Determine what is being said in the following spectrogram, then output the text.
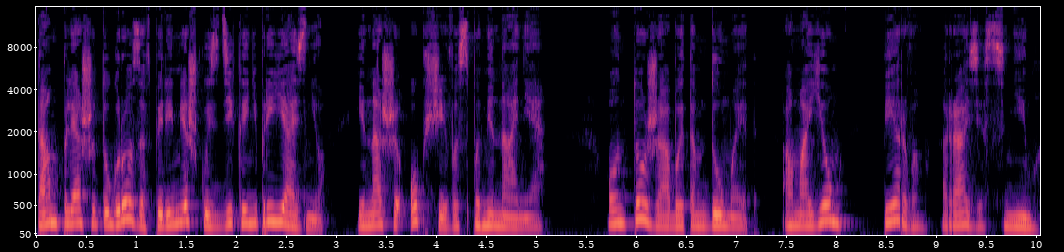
Там пляшет угроза вперемешку с дикой неприязнью и наши общие воспоминания. Он тоже об этом думает, о моем первом разе с ним.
